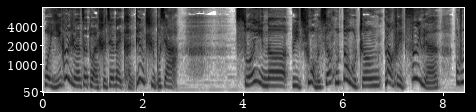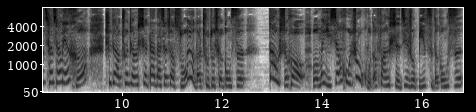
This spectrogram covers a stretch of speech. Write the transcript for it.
我一个人在短时间内肯定吃不下。所以呢，与其我们相互斗争、浪费资源，不如强强联合，吃掉春城市大大小小所有的出租车公司。到时候，我们以相互入股的方式进入彼此的公司，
